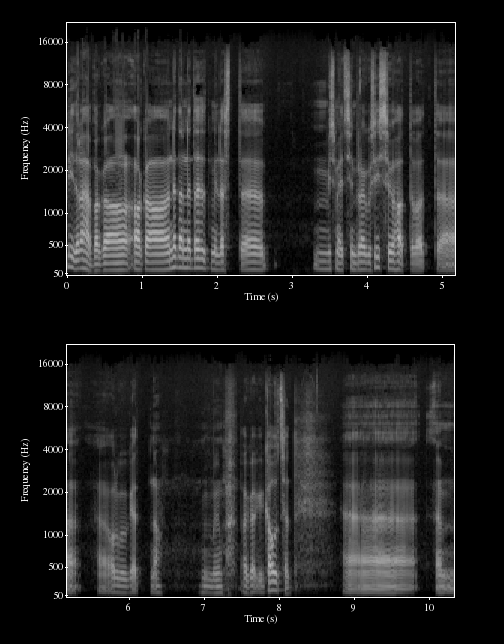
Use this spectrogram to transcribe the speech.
nii ta läheb, aga, aga need on need asjad, millest, äh, mis meid siin praegu sisse juhatavad, äh, olgugi et noh, vägagi kaudselt äh, ähm,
